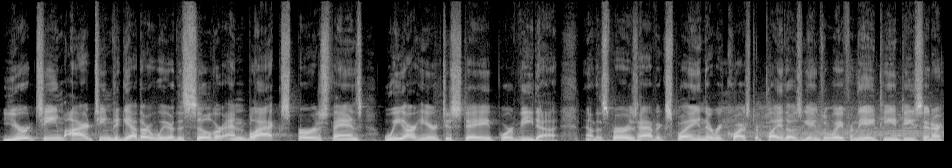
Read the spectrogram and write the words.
Your team, our team together, we are the silver and black Spurs fans. We are here to stay por vida. Now, the Spurs have explained their request to play those games away from the AT&T Center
